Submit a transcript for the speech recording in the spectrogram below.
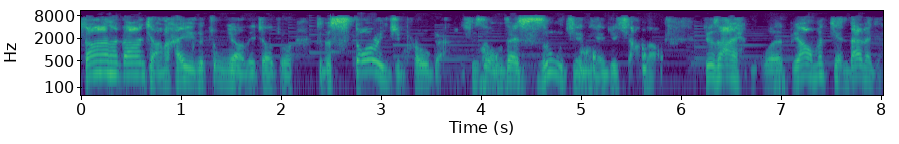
刚刚他刚刚讲的还有一个重要的叫做这个 storage program。其实我们在十五年前就想到，就是哎，我比方我们简单的讲，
